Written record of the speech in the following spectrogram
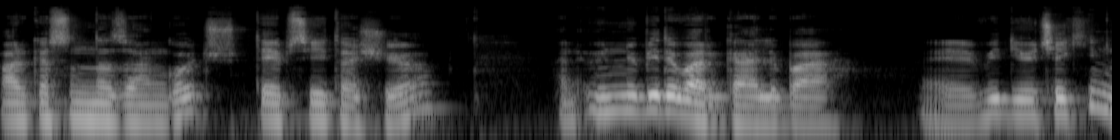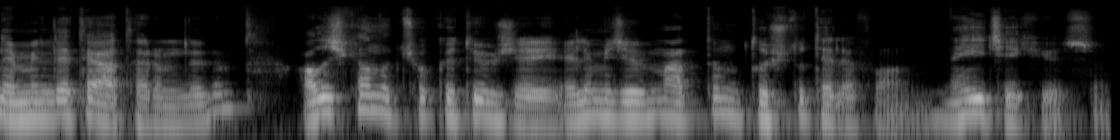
Arkasında zangoç tepsiyi taşıyor. Yani ünlü biri var galiba. E, video çekeyim de millete atarım dedim. Alışkanlık çok kötü bir şey. Elimi cebime attım tuşlu telefon. Neyi çekiyorsun?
